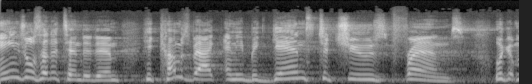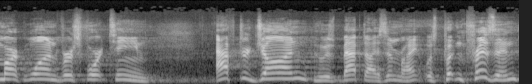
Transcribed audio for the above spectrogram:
angels had attended him. He comes back and he begins to choose friends. Look at Mark 1, verse 14. After John, who was baptized him, right, was put in prison,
